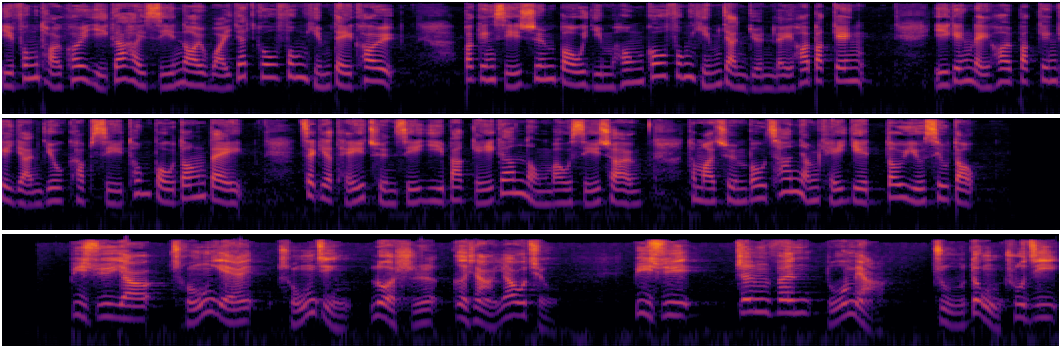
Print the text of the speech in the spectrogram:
而豐台區而家係市內唯一高風險地區，北京市宣布嚴控高風險人員離開北京。已經離開北京嘅人要及時通報當地。即日起，全市二百幾間農貿市場同埋全部餐飲企業都要消毒。必須要從嚴從緊落實各項要求，必須爭分奪秒主動出擊，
